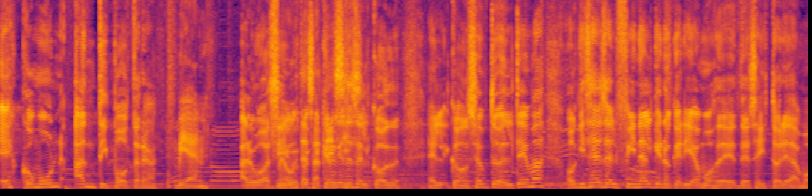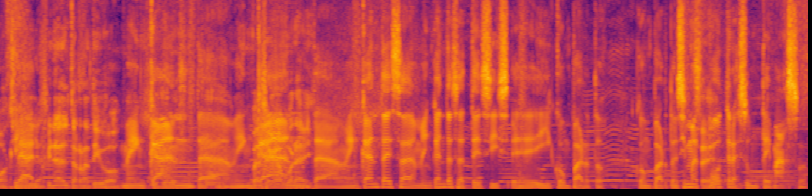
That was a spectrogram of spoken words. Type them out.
es como un antipotra. Bien. Algo así. Me gusta esa Creo que ese es el, con- el concepto del tema. O quizás es el final que no queríamos de, de esa historia de amor. Claro. El final alternativo. Me encanta, me encanta, me encanta esa, me encanta esa tesis eh, y comparto, comparto. Encima Sí. Potra es un temazo.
